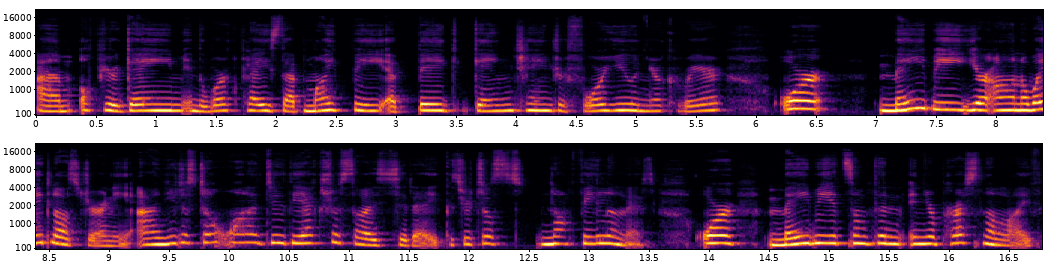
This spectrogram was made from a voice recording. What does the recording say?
um, up your game in the workplace, that might be a big game changer for you in your career, or maybe you're on a weight loss journey and you just don't want to do the exercise today because you're just not feeling it. Or maybe it's something in your personal life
